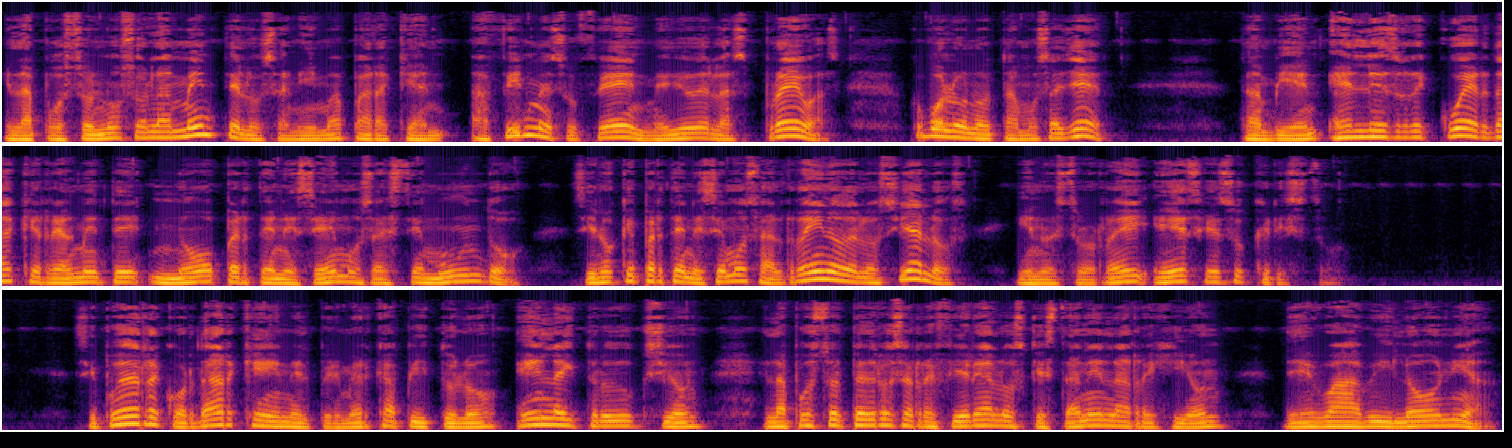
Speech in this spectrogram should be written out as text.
El apóstol no solamente los anima para que afirmen su fe en medio de las pruebas, como lo notamos ayer, también él les recuerda que realmente no pertenecemos a este mundo, sino que pertenecemos al reino de los cielos, y nuestro rey es Jesucristo. Si puedes recordar que en el primer capítulo, en la introducción, el apóstol Pedro se refiere a los que están en la región de Babilonia,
